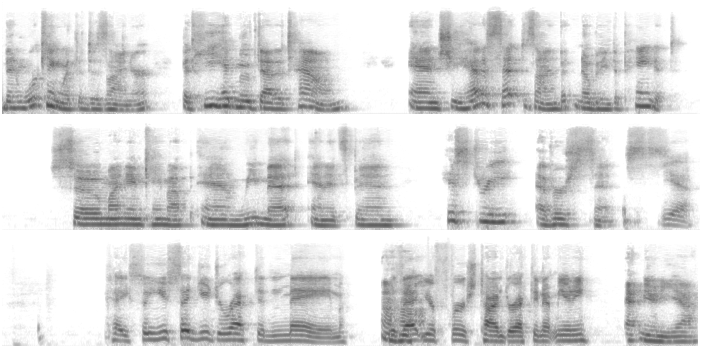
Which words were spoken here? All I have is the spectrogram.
been working with the designer, but he had moved out of town and she had a set design, but nobody to paint it. So my name came up and we met, and it's been history ever since. Yeah. Okay, so you said you directed Mame. Was Uh-huh. that your first time directing at Muni? At Muni, yeah.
